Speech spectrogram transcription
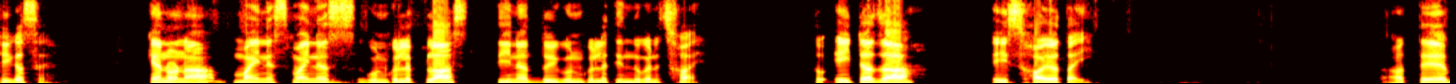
ঠিক আছে? কেননা মাইনাস মাইনাস গুণ করলে প্লাস তিন আর দুই গুণ করলে তিন দোকানে ছয়। তো এইটা যা, এই ছয়ও তাই। অতএব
